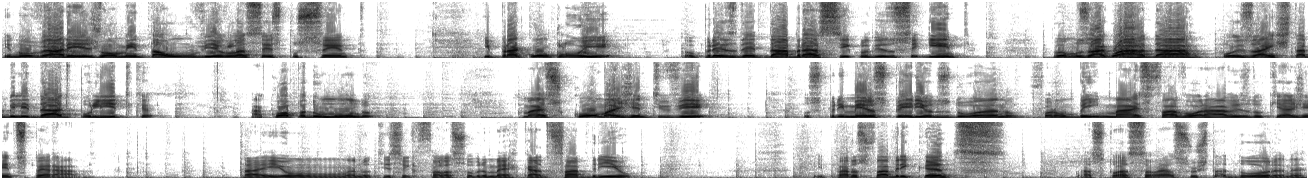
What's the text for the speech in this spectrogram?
e no varejo aumentar 1,6%. E para concluir, o presidente da Abraciclo diz o seguinte: vamos aguardar, pois há instabilidade política, a Copa do Mundo, mas como a gente vê, os primeiros períodos do ano foram bem mais favoráveis do que a gente esperava. Tá aí uma notícia que fala sobre o mercado fabril. E para os fabricantes, a situação é assustadora, né?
